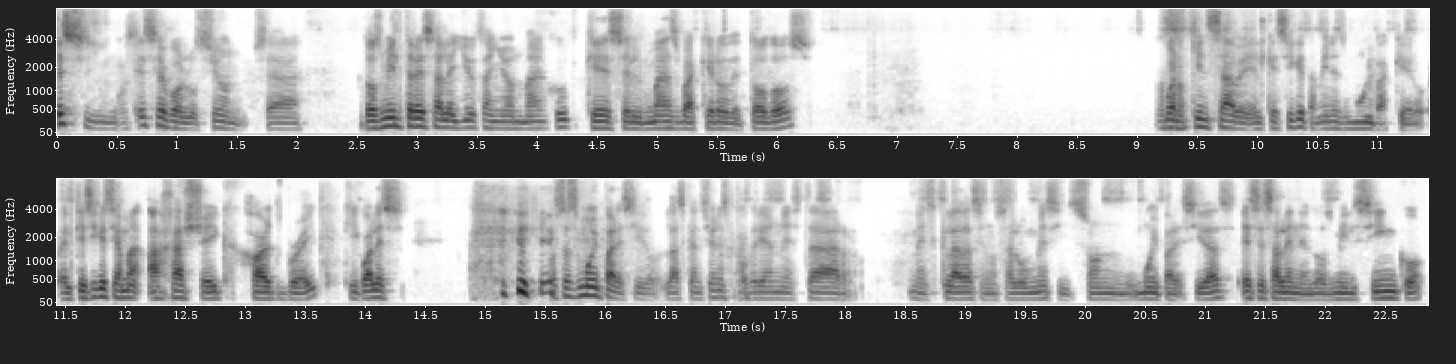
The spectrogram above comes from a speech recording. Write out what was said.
Es, su es evolución, o sea, 2003 sale Youth and Young Manhood, que es el más vaquero de todos. Bueno, quién sabe, el que sigue también es muy vaquero. El que sigue se llama Aja Shake Heartbreak, que igual es, o sea, es muy parecido. Las canciones podrían estar mezcladas en los álbumes y son muy parecidas. Ese sale en el 2005.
